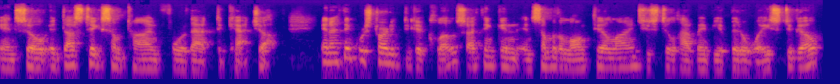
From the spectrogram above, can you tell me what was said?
And so it does take some time for that to catch up. And I think we're starting to get close. I think in, in some of the long tail lines, you still have maybe a bit of ways to go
